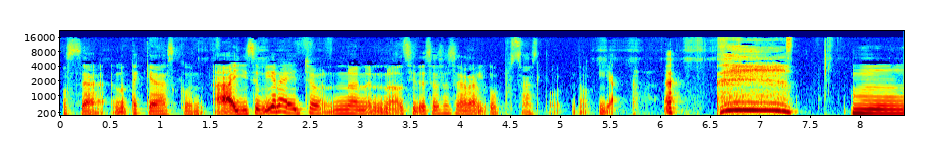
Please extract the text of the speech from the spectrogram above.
O sea, no te quedas con, ay, si hubiera hecho, no, no, no, si deseas hacer algo, pues hazlo, ya. Mm,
